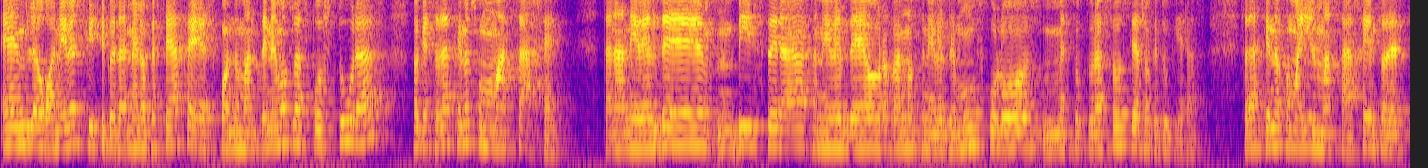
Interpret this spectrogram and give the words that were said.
Em, luego, a nivel físico también lo que se hace es, cuando mantenemos las posturas, lo que se está haciendo es un masaje. Tan a nivel de vísceras, a nivel de órganos, a nivel de músculos, estructuras óseas, lo que tú quieras. Estás haciendo como ahí el masaje, entonces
